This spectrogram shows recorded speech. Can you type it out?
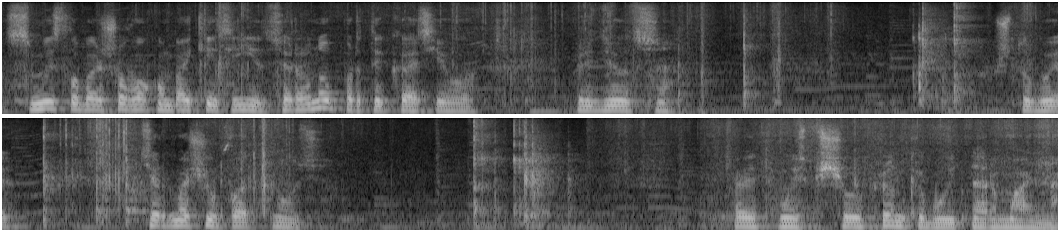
смысла большого вакуум пакете нет. Все равно протыкать его придется, чтобы термощуп воткнуть. Поэтому и с пищевой пленкой будет нормально.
